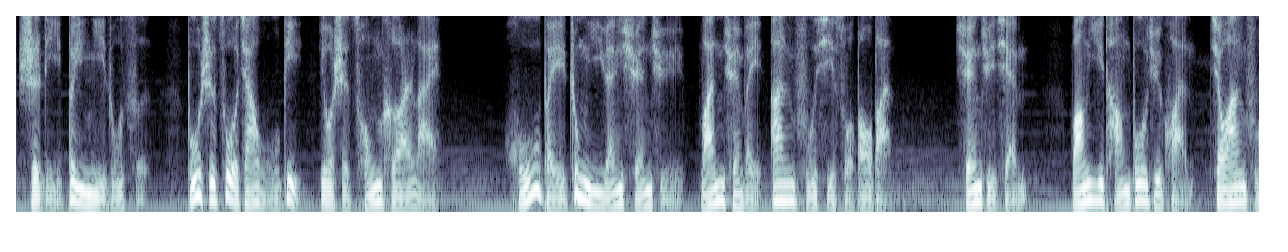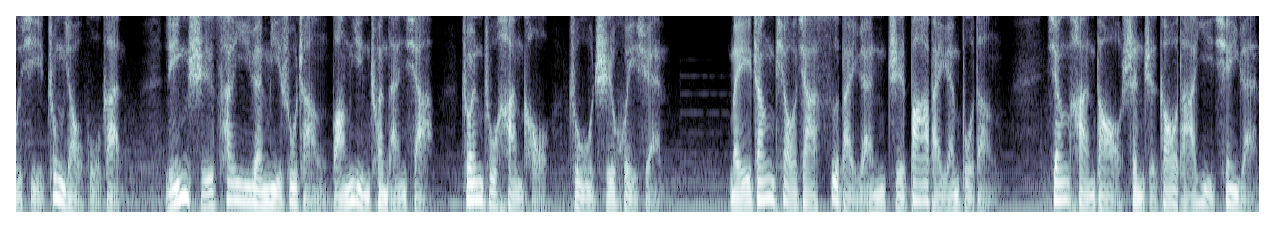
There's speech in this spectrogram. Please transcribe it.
事理悖逆如此，不是作假舞弊，又是从何而来？湖北众议员选举完全为安福系所包办。选举前，王一堂拨巨款交安福系重要骨干、临时参议院秘书长王印川南下，专注汉口主持贿选，每张票价四百元至八百元不等。江汉道甚至高达一千元。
